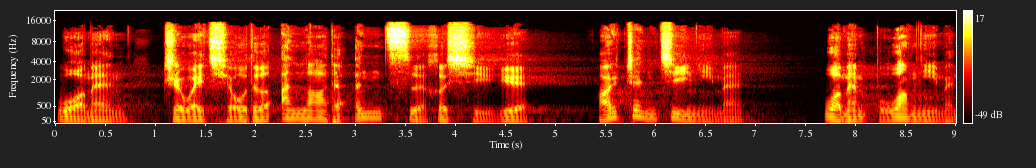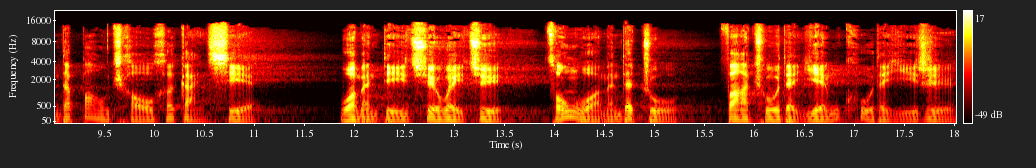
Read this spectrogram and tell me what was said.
我们只为求得安拉的恩赐和喜悦而赈济你们。我们不忘你们的报酬和感谢。我们的确畏惧从我们的主发出的严酷的一日。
